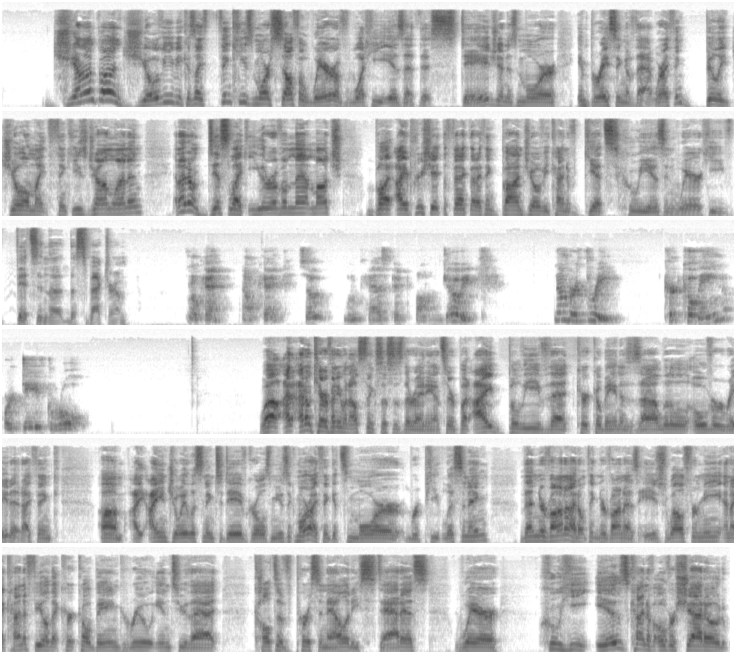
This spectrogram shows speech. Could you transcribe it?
John Bon Jovi because I think he's more self-aware of what he is at this stage and is more embracing of that. Where I think Billy Joel might think he's John Lennon and I don't dislike either of them that much, but I appreciate the fact that I think Bon Jovi kind of gets who he is and where he fits in the, the spectrum. Okay, okay. So Luke has picked Bon Jovi. Number three, Kurt Cobain or Dave Grohl? Well, I, I don't care if anyone else thinks this is the right answer, but I believe that Kurt Cobain is a little overrated. I think um, I, I enjoy listening to Dave Grohl's music more. I think it's more repeat listening than Nirvana. I don't think Nirvana has aged well for me, and I kind of feel that Kurt Cobain grew into that cult of personality status where who he is kind of overshadowed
